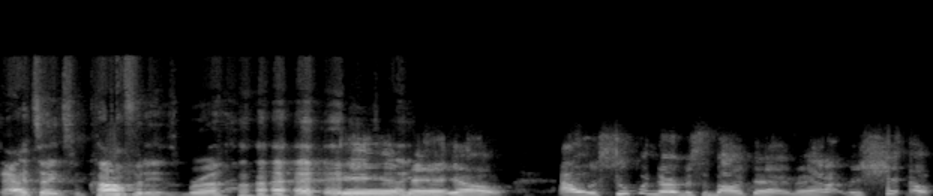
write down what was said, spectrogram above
that takes some confidence, bro. yeah, like, man. Yo, I was super nervous about that, man. I mean, shit. No,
